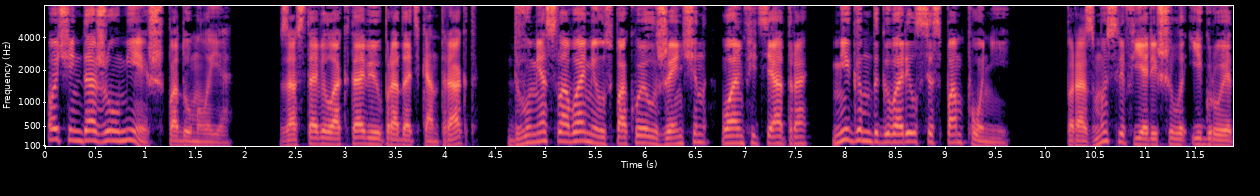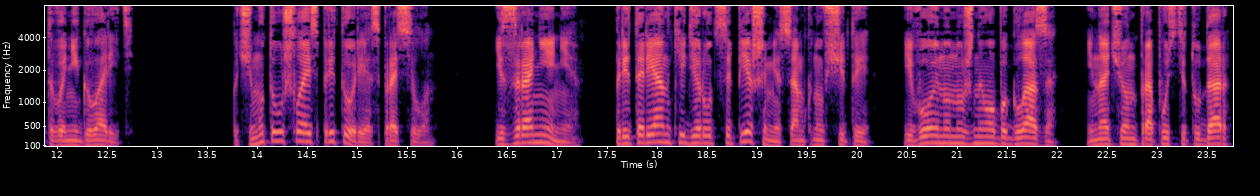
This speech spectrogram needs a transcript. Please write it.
Очень даже умеешь, подумала я. Заставил Октавию продать контракт, двумя словами успокоил женщин у амфитеатра, мигом договорился с Помпонией. Поразмыслив, я решила игру этого не говорить. «Почему ты ушла из притория?» – спросил он. «Из-за ранения. Притарианки дерутся пешими, сомкнув щиты, и воину нужны оба глаза, иначе он пропустит удар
